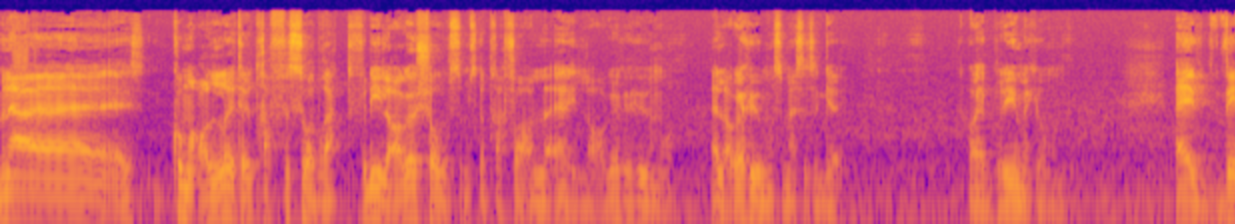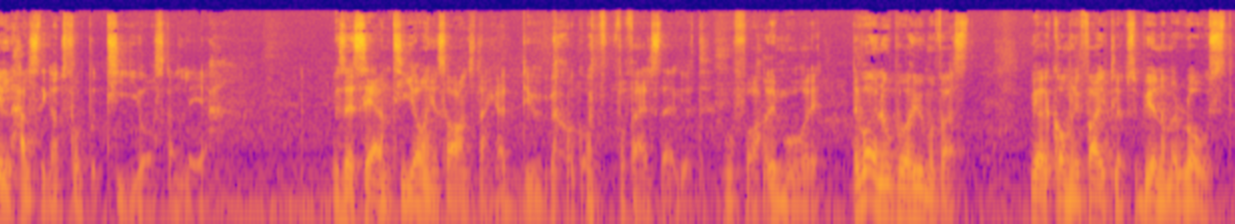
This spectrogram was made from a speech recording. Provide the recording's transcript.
Men jeg kommer aldri til å treffe så bredt. For de lager jo show som skal treffe alle. Jeg lager ikke humor. Jeg lager humor som jeg syns er gøy. Og jeg bryr meg ikke om Jeg vil helst ikke at folk på ti år skal le. Hvis jeg ser en tiåring i salen, så tenker jeg du har kommet på feil sted, gutt. Hvorfor har de mora di? Det var jo noe på humorfest. Vi hadde Comedy Fight Club som begynner med roast.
